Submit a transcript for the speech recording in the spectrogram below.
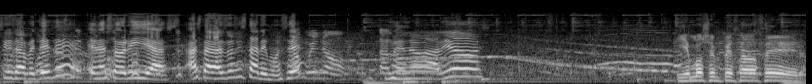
si os apetece, en las orillas. Hasta las dos estaremos, ¿eh? Bueno, Bueno, adiós. y hemos empezado a hacer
